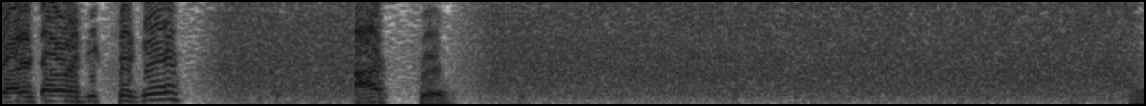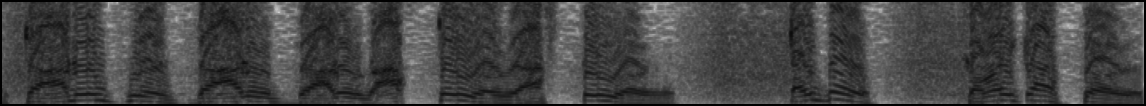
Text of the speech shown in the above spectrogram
জলটা ওই দিক থেকে আসছে। দারুণ প্লেস দারুণ দারুণ। আসতেই হবে আসতেই হবে। তাই তো? সবাইকে আসতে হবে।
